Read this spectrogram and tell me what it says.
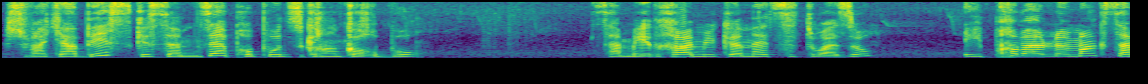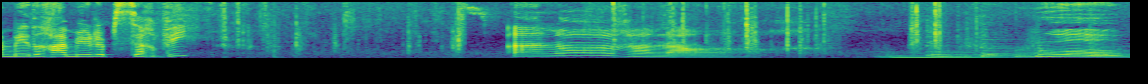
je vais regarder ce que ça me dit à propos du grand corbeau. Ça m'aidera à mieux connaître cet oiseau et probablement que ça m'aidera à mieux l'observer. Alors, alors. Wow!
